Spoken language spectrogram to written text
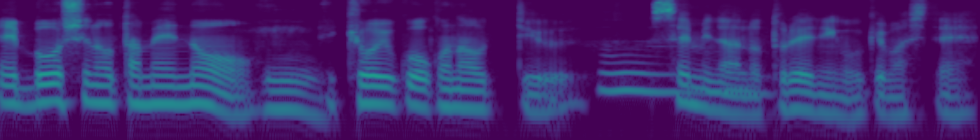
え防止のためのうん。教育を行うっていううん。セミナーのトレーニングを受けまして、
